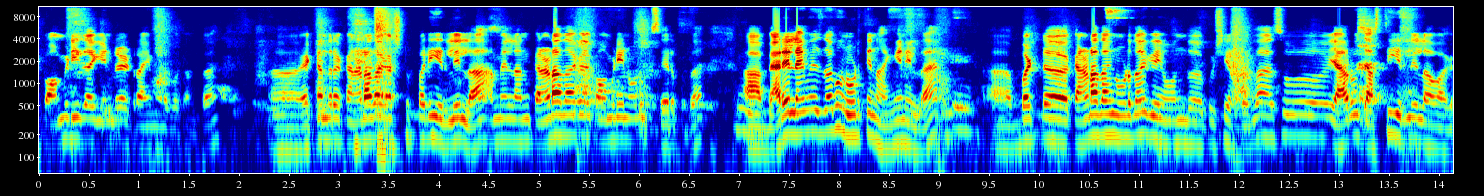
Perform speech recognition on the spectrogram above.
ಕಾಮಿಡಿದಾಗ ಏನರ ಟ್ರೈ ಮಾಡ್ಬೇಕಂತ. ಆ, ಯಾಕಂದ್ರೆ ಕನ್ನಡದಾಗ ಅಷ್ಟು ಪರಿ ಇರ್ಲಿಲ್ಲ. ಆಮೇಲೆ ನಾನು ಕನ್ನಡದಾಗ ಕಾಮಿಡಿ ನೋಡೋಕೆ ಸೇರ್ತದೆ. ಆ, ಬ್ಯಾರೆ ಲ್ಯಾಂಗ್ವೇಜ್ದಾಗೂ ನೋಡ್ತೀನಿ ಹಂಗೇನಿಲ್ಲ. ಬಟ್ ಕನ್ನಡದಾಗ ನೋಡಿದಾಗ ಒಂದು ಖುಷಿ ಇರ್ತದಲ್ಲ ಸೊ ಯಾರು ಜಾಸ್ತಿ ಇರಲಿಲ್ಲ ಅವಾಗ.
